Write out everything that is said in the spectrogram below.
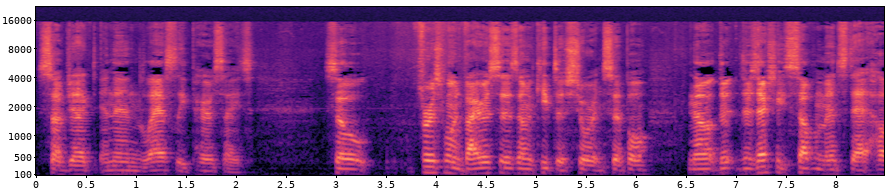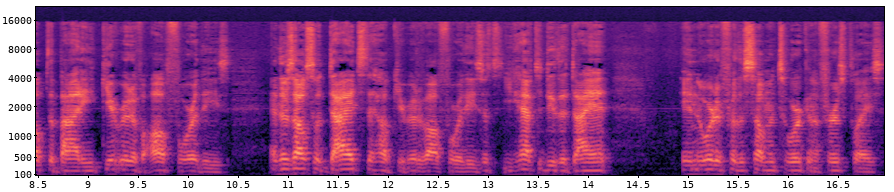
subject, and then lastly, parasites. So first one, viruses. I'm to keep this short and simple. Now, th- there's actually supplements that help the body get rid of all four of these. And there's also diets that help get rid of all four of these. It's, you have to do the diet in order for the supplement to work in the first place.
